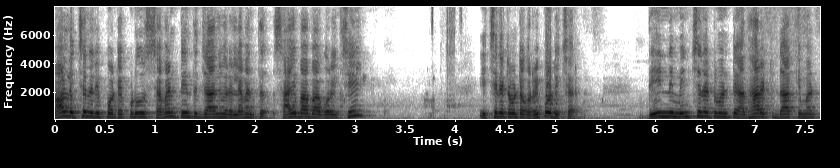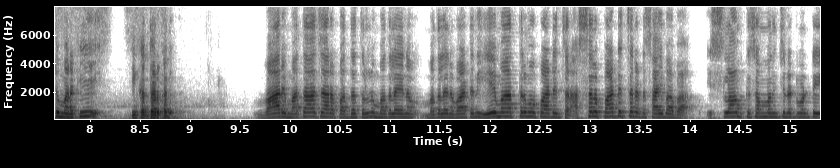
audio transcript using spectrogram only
వాళ్ళు ఇచ్చిన రిపోర్ట్ ఎప్పుడు? సెవెంటీన్త్ జనవరి లెవెన్త్ సాయిబాబా గురించి ఇచ్చినటువంటి ఒక రిపోర్ట్ ఇచ్చారు. దీన్ని మించినటువంటి అథారిటీ డాక్యుమెంట్ మనకి ఇంకా దొరకదు. వారి మతాచార పద్ధతులను మొదలైన మొదలైన వాటిని ఏమాత్రమూ పాటించరు. అస్సలు పాటించరట సాయిబాబా. ఇస్లాంకి సంబంధించినటువంటి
